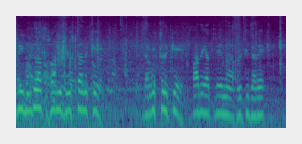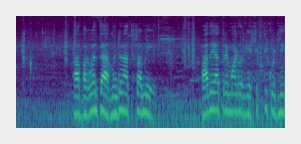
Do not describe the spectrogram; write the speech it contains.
ಶ್ರೀ ಮಂಜುನಾಥ ಸ್ವಾಮಿ ದೇವಸ್ಥಾನಕ್ಕೆ ಧರ್ಮಸ್ಥಳಕ್ಕೆ ಪಾದಯಾತ್ರೆಯನ್ನು ಹೊರಟಿದ್ದಾರೆ. ಆ ಭಗವಂತ ಮಂಜುನಾಥ ಸ್ವಾಮಿ ಪಾದಯಾತ್ರೆ ಮಾಡೋರಿಗೆ ಶಕ್ತಿ ಕೊಡಲಿ.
